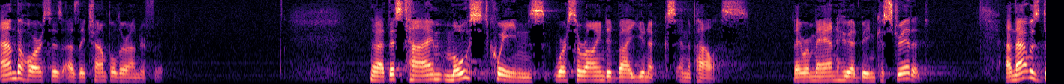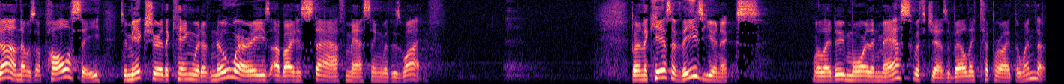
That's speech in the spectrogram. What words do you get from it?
and the horses as they trampled her underfoot. Now, at this time, most queens were surrounded by eunuchs in the palace. They were men who had been castrated. And that was done, that was a policy to make sure the king would have no worries about his staff messing with his wife. But in the case of these eunuchs, well, they do more than mess with Jezebel, they tip her out the window.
